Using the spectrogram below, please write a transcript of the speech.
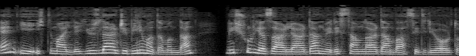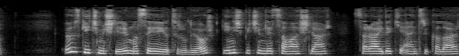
en iyi ihtimalle yüzlerce bilim adamından, meşhur yazarlardan ve ressamlardan bahsediliyordu. Özgeçmişleri masaya yatırılıyor, geniş biçimde savaşlar, saraydaki entrikalar,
